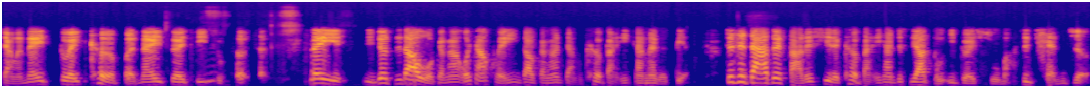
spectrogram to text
讲的那一堆课本那一堆基础课程。所以你就知道我刚刚我想回应到刚刚讲刻板印象那个点，就是大家对法律系的刻板印象就是要读一堆书嘛，是前者。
